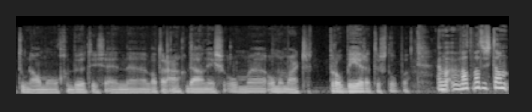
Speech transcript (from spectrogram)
toen allemaal gebeurd is. En wat er aangedaan is om, om hem maar te proberen te stoppen. En wa- wat, wat, is dan,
